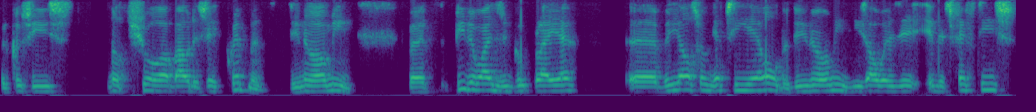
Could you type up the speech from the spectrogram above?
because he's not sure about his equipment. Do you know what I mean? But Peter Wright is a good player, uh, but he also gets a year older. Do you know what I mean? He's always in his fifties.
